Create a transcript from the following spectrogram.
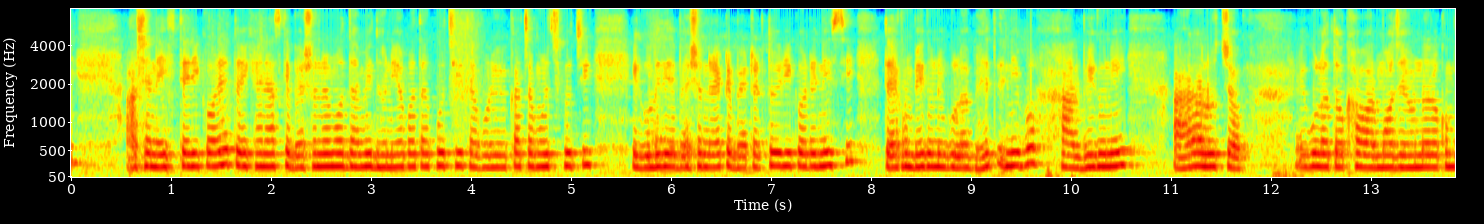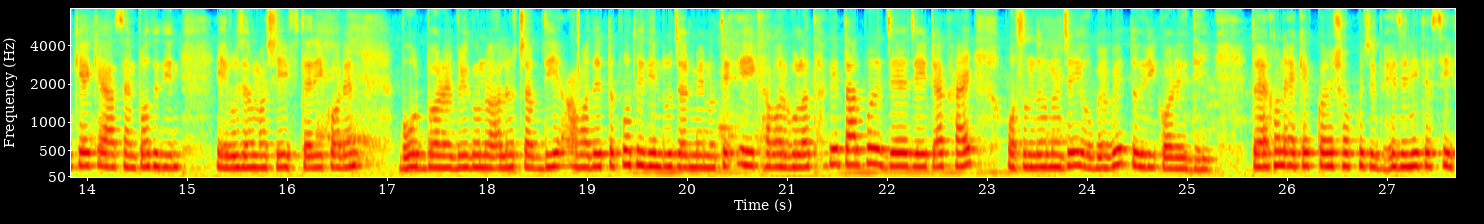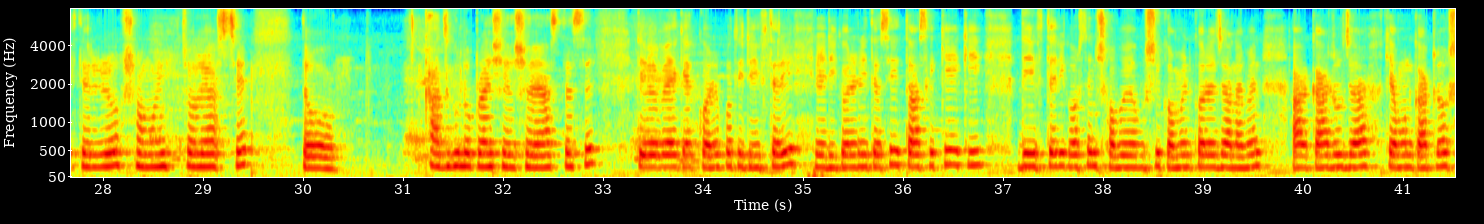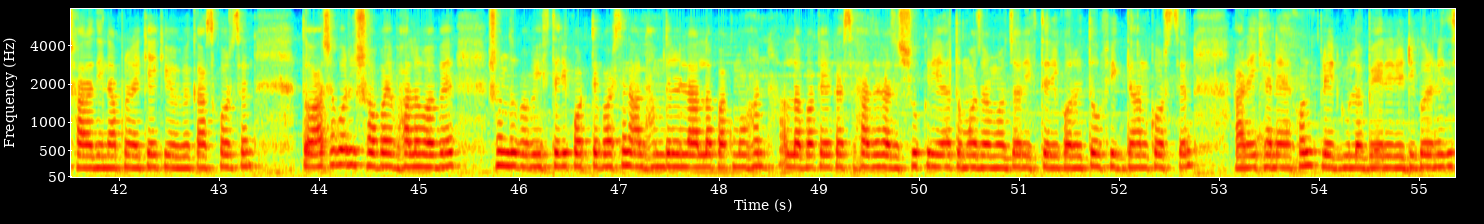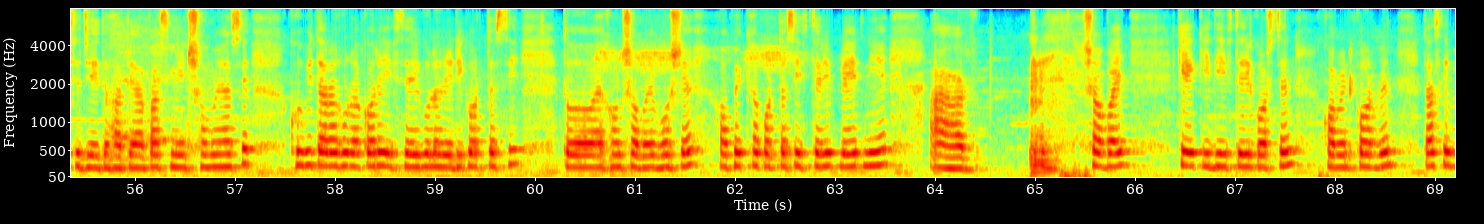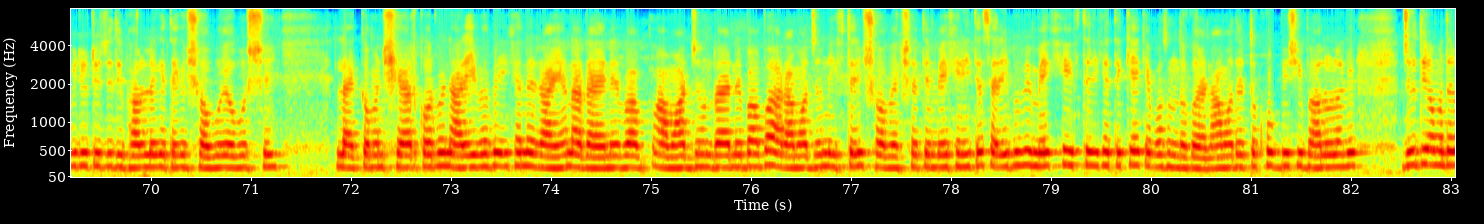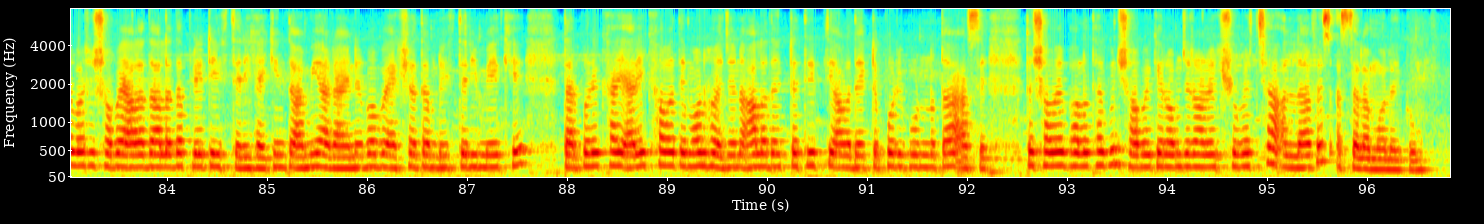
আসে না ইফতারি করে। তো এখানে আজকে বেসনের মধ্যে আমি ধনিয়া পাতা কুচি, তারপরে কাঁচামরিচ কুচি, এগুলো দিয়ে বেসনের একটা ব্যাটার তৈরি করে নিয়েছি তো এখন বেগুনিগুলো ভেজে নিব। আর বেগুনি আর আলুর চপ, এগুলো তো খাওয়ার মজাই অন্যরকম। কে কে আসেন প্রতিদিন? এই রোজার মাসে ইফতারি করেন। বুট, বড়া, বেগুন, আলুর চপ দিয়ে আমাদের তো প্রতিদিন রোজার মেনুতে এই খাবারগুলো থাকে। তারপরে যে যেইটা খায়, পছন্দ অনুযায়ী ওভাবে তৈরি করে দিই। তো এখন এক এক করে সব কিছু ভেজে নিতেছি। ইফতারেরও সময় চলে আসছে। তো কাজগুলো প্রায় শেষ হয়ে আসতেছে। তো এভাবে এক এক করে প্রতিটি ইফতারি রেডি করে নিতেছি। তো আজকে কে কী দিয়ে ইফতারি করছেন সবাই অবশ্যই কমেন্ট করে জানাবেন। আর কার রোজা কেমন কাটলো, সারাদিন আপনারা কে কীভাবে কাজ করছেন? তো আশা করি সবাই ভালোভাবে, সুন্দরভাবে ইফতারি করতে পারছেন। আলহামদুলিল্লাহ, আল্লাহ পাক মহান। আল্লাহ পাকের কাছে হাজার হাজার শুক্রিয়া। এত মজার মজার ইফতারি করে তৌফিক দান করছেন। আর এখানে এখন প্লেটগুলো বেড়ে রেডি করে নিতেছি। যেহেতু হাতে আর পাঁচ মিনিট সময় আছে, খুবই তাড়াহুড়া করে ইফতারিগুলো রেডি করতেছি। তো এখন সবাই বসে অপেক্ষা করতেছে ইফতারি প্লেট নিয়ে। আর সবাই কে কী দিয়ে ইফতারি করছেন কমেন্ট করবেন। তো আজকে ভিডিওটি যদি ভালো লেগে থাকে সবাই অবশ্যই লাইক কমেন্ট শেয়ার করবেন। আর এইভাবে এখানে রায়ান আর রায়ানের বাবা, আমার জন্য রায়ানের বাবা আর আমার জন্য ইফতারি সব একসাথে মেখে নিতেছে। আর এইভাবে মেখে ইফতারি খেতে কে কে পছন্দ করেন আমাদের তো খুব বেশি ভালো লাগে। যদিও আমাদের বাসায় সবাই আলাদা আলাদা প্লেটে ইফতারি খাই কিন্তু আমি আর রায়ানের বাবা একসাথে আমরা ইফতারি মেখে তারপরে খাই। আর এই খাওয়াতে মনে হয় যেন আলাদা একটা তৃপ্তি, আলাদা একটা পরিপূর্ণতা আছে। তো সবাই ভালো থাকবেন। সবাইকে রমজান অনেক শুভেচ্ছা। আল্লাহ হাফেজ। আসসালামু আলাইকুম।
